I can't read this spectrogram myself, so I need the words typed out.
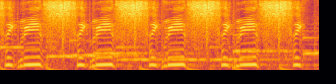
Siglis, Siglis, Greasy, greasy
